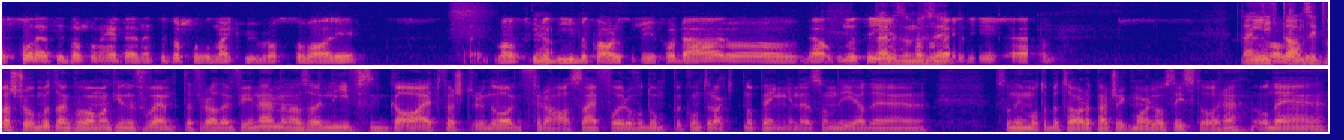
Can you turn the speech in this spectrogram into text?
også den situasjonen, helt enig, situasjonen Vancouver også var i. Hva skulle Ja. de betale så mye for der? Og ja, som du sier, Det er liksom du ser- de, eh, Det er en litt annen situasjon med tanke på hva man kunne forvente fra den fyren her, men altså Leafs ga et førsterundevalg fra seg for å få dumpe kontrakten og pengene som de hadde som de måtte betale Patrick Marlowe siste året, og det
